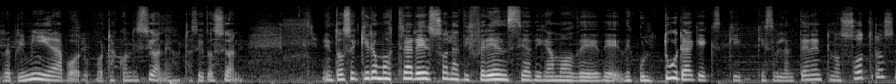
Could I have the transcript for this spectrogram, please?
reprimida por otras condiciones, otras situaciones. Entonces quiero mostrar eso, las diferencias, digamos, de, cultura que, se plantean entre nosotros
